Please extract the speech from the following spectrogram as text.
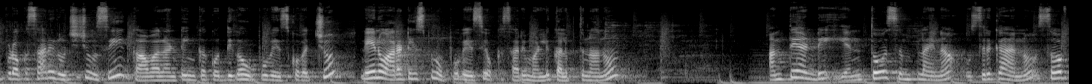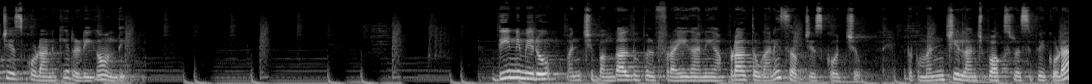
ఇప్పుడు ఒకసారి రుచి చూసి కావాలంటే ఇంకా కొద్దిగా ఉప్పు వేసుకోవచ్చు. నేను అర టీ స్పూన్ ఉప్పు వేసి ఒకసారి మళ్ళీ కలుపుతున్నాను. అంతే అండి ఎంతో సింపుల్ అయిన ఉసిరికాయను సర్వ్ చేసుకోవడానికి రెడీగా ఉంది. దీన్ని మీరు మంచి బంగాళదుంపలు ఫ్రై కానీ అప్పడాలతో కానీ సర్వ్ చేసుకోవచ్చు. ఇది ఒక మంచి లంచ్ బాక్స్ రెసిపీ కూడా.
